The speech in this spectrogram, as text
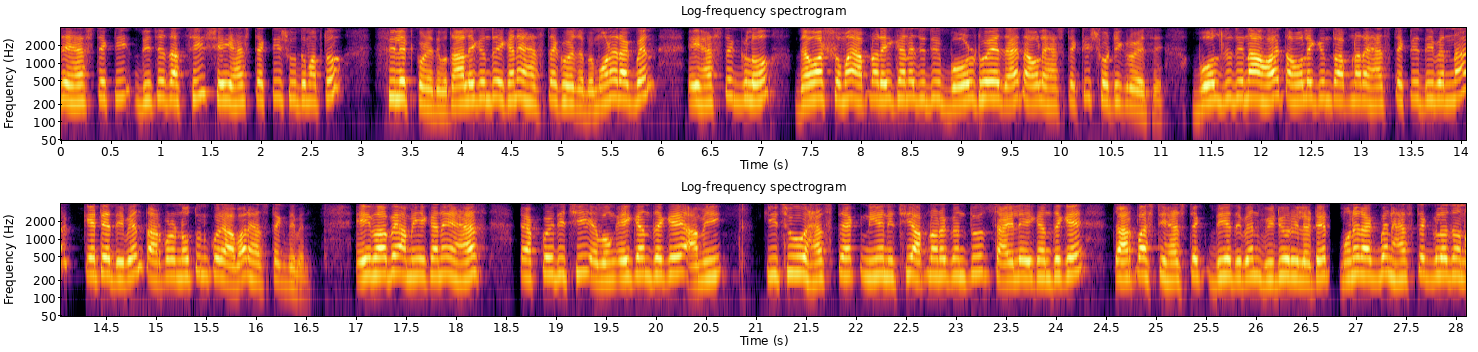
যে হ্যাশট্যাগটি দিতে চাচ্ছি সেই হ্যাশট্যাগটি শুধুমাত্র সিলেক্ট করে দেবো। তাহলে কিন্তু এখানে হ্যাশট্যাগ হয়ে যাবে। মনে রাখবেন, এই হ্যাশট্যাগুলো দেওয়ার সময় আপনার এইখানে যদি বোল্ড হয়ে যায়, তাহলে হ্যাশট্যাগটি সঠিক রয়েছে। বোল্ড যদি না হয়, তাহলে কিন্তু আপনারা হ্যাশট্যাগটি দিবেন না, কেটে দিবেন, তারপরে নতুন করে আবার হ্যাশট্যাগ দিবেন। এইভাবে আমি এখানে হ্যাশ ট্যাপ করে দিচ্ছি এবং এইখান থেকে আমি কিছু হ্যাশট্যাগ নিয়ে নিচ্ছি। আপনারা কিন্তু চাইলে এইখান থেকে চার পাঁচটি হ্যাশট্যাগ দিয়ে দিবেন ভিডিও রিলেটেড মনে রাখবেন হ্যাশট্যাগুলো যেন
